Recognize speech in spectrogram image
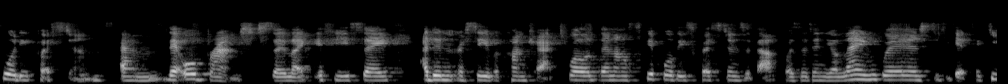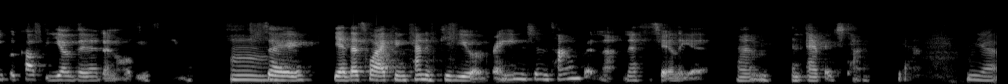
forty questions. Um, they're all branched. So like if you say I didn't receive a contract, well then I'll skip all these questions about was it in your language? Did you get to keep a copy of it? And all these. Mm. So yeah, that's why I can kind of give you a range in time, but not necessarily a, um, an average time. Yeah. Yeah.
